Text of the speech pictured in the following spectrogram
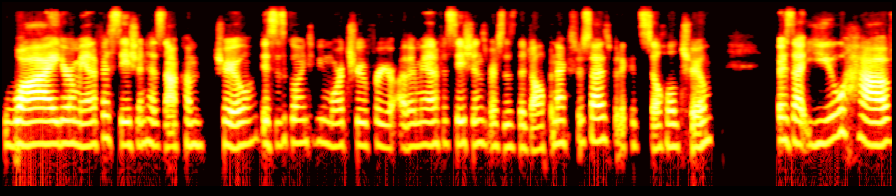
why your manifestation has not come true, this is going to be more true for your other manifestations versus the dolphin exercise, but it could still hold true, is that you have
